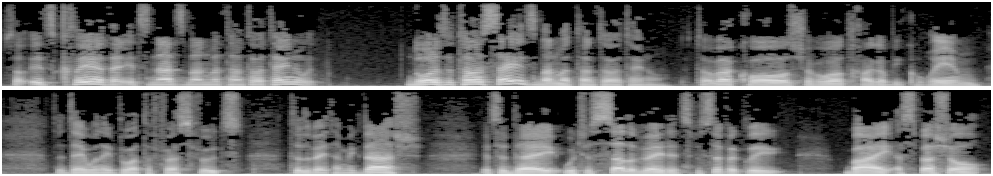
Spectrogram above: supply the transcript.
So it's clear that it's not Zman Matan Torah Nor does the Torah say it's Zman Matan Torah The Torah calls Shavuot Chag HaBikurim, the day when they brought the first fruits to the Beit HaMikdash. It's a day which is celebrated specifically by a special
